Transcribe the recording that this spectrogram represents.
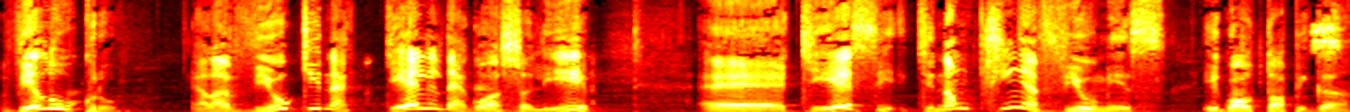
vê lucro. Ela viu que naquele negócio ali é, que esse que não tinha filmes igual Top Gun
